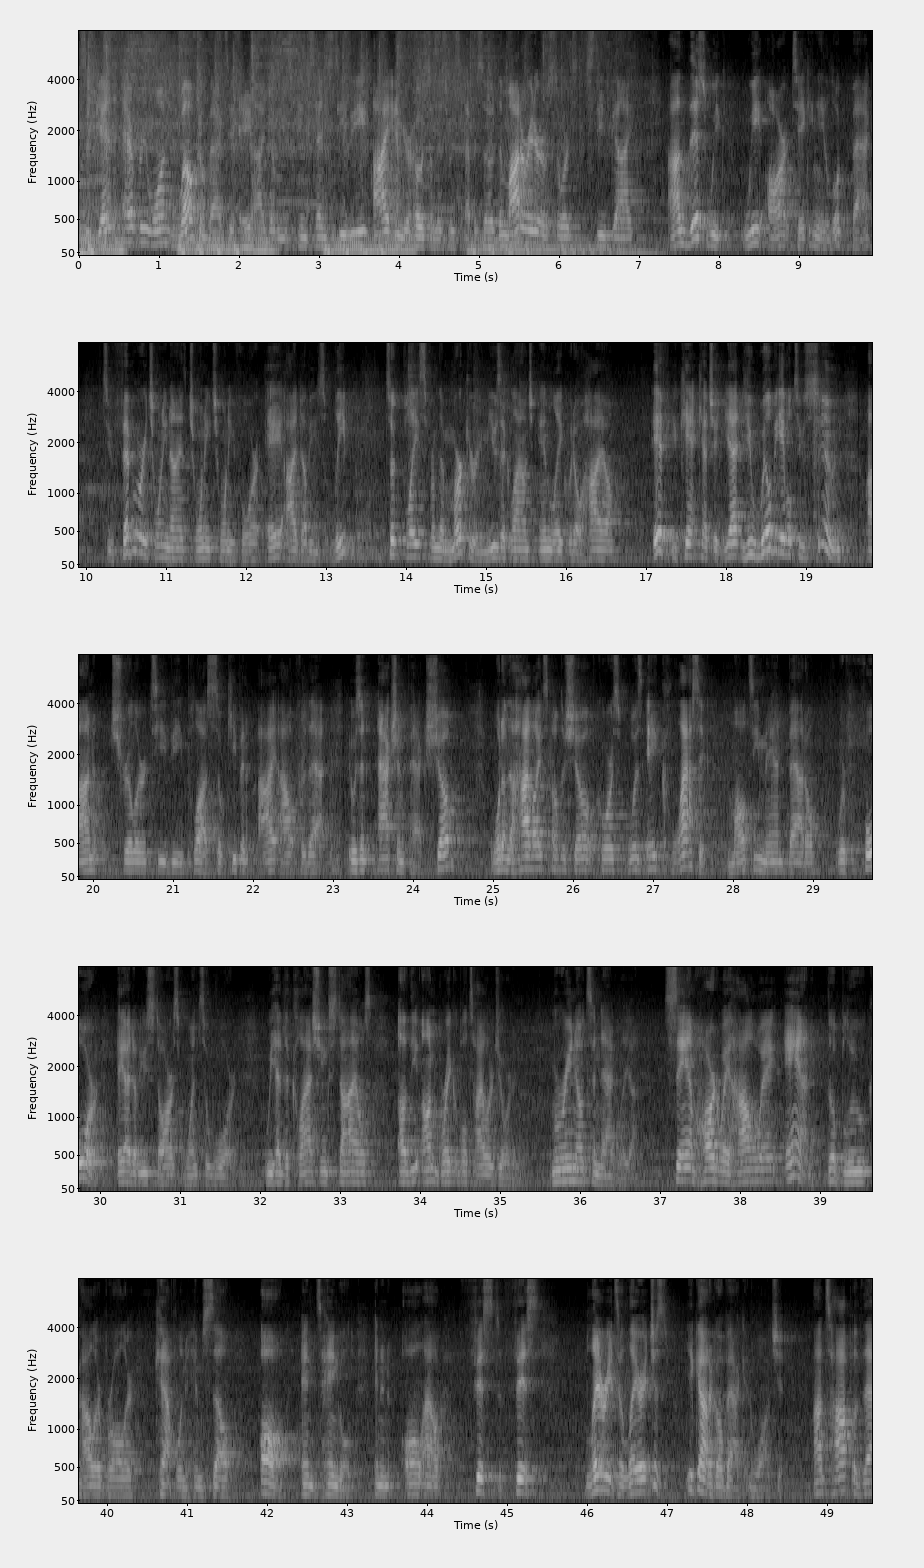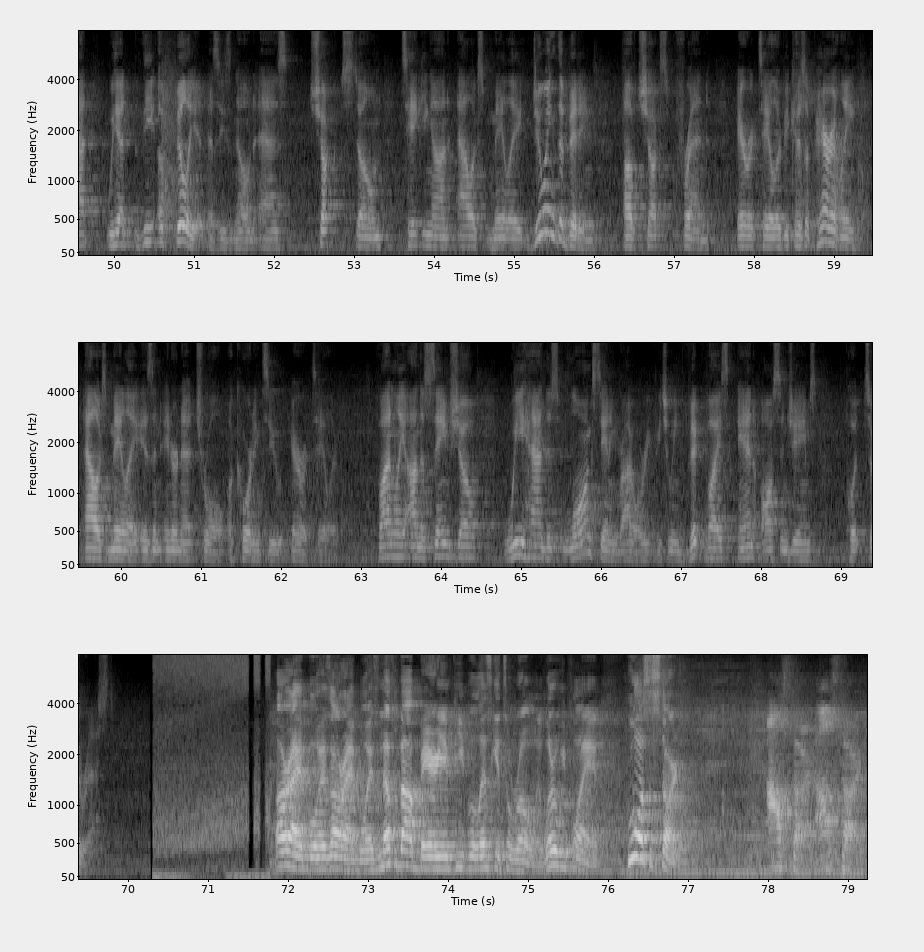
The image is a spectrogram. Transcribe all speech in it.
once again, everyone. Welcome back to AIW's Intense TV. I am your host on this week's episode, the moderator of sorts, Steve Guy. On this week, we are taking a look back to February 29th, 2024. AIW's Leap took place from the Mercury Music Lounge in Lakewood, Ohio. If you can't catch it yet, you will be able to soon on Triller TV Plus, so keep an eye out for that. It was an action-packed show. One of the highlights of the show, of course, was a classic multi-man battle where four AIW stars went to war. We had the clashing styles of the unbreakable Tyler Jordan, Marino Tenaglia, Sam Hardway Holloway, and the blue collar brawler Kaplan himself, all entangled in an all-out fist to fist, lariat to lariat. Just, you gotta go back and watch it. On top of that, we had the affiliate, as he's known as, Chuck Stone, taking on Alex Melee, doing the bidding of Chuck's friend, Eric Taylor, because apparently Alex Melee is an internet troll, according to Eric Taylor. Finally, on the same show, we had this long-standing rivalry between Vic Vice and Austin James put to rest. All right, boys. All right, boys. Enough about burying people. Let's get to rolling. What are we playing? Who wants to start it? I'll start. I'll start.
